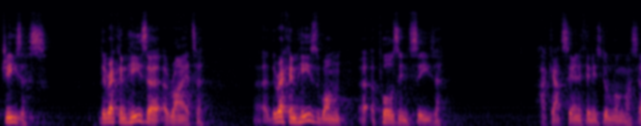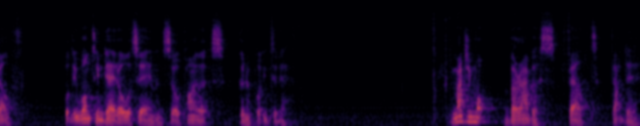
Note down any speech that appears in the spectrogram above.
Jesus. They reckon he's a, a rioter. Uh, they reckon he's the one uh, opposing Caesar. I can't say anything he's done wrong myself. But they want him dead all the same, and so Pilate's going to put him to death. Imagine what Barabbas felt that day.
